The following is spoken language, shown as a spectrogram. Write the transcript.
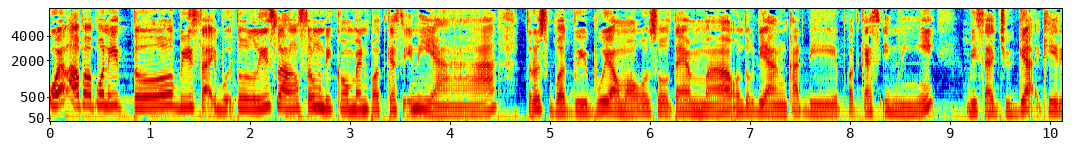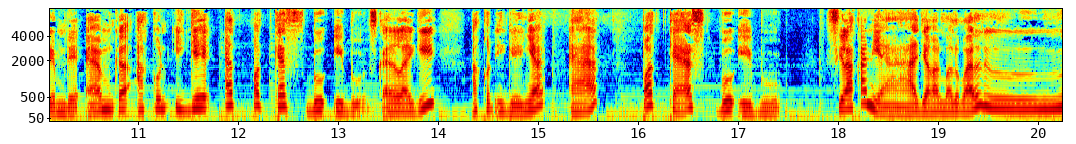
Well, apa pun itu bisa Ibu tulis langsung di komen podcast ini ya. Terus buat Bu Ibu yang mau usul tema untuk diangkat di podcast ini, bisa juga kirim DM ke akun IG at podcast Bu Ibu. Sekali lagi, akun IG-nya at podcast Bu Ibu. Silakan ya, jangan malu-malu.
